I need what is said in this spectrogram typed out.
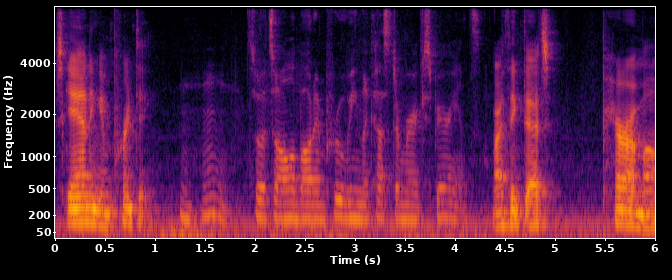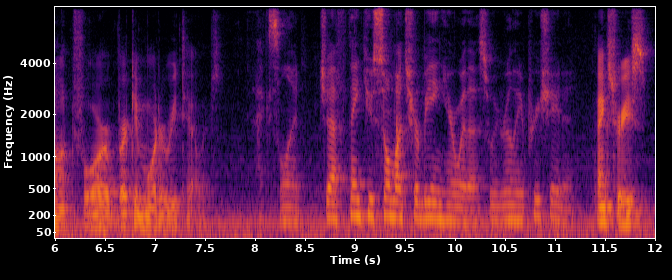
scanning, and printing. Mm-hmm. So it's all about improving the customer experience. I think that's paramount for brick and mortar retailers. Excellent. Jeff, thank you so much for being here with us. We really appreciate it. Thanks, Reese.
